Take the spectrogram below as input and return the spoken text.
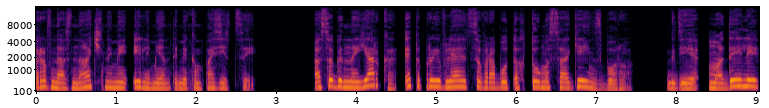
равнозначными элементами композиции. Особенно ярко это проявляется в работах Томаса Гейнсборо, где модели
